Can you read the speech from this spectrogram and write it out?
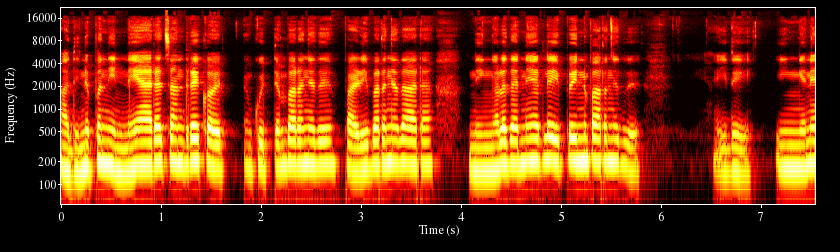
അതിനിപ്പോൾ നിന്നെ ആരാ ചന്ദ്രയെ കുറ്റം പറഞ്ഞത്? പഴി പറഞ്ഞത് ആരാ? നിങ്ങൾ തന്നെയല്ലേ ഇപ്പോൾ ഇന്ന് പറഞ്ഞത്? ഇതേ ഇങ്ങനെ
